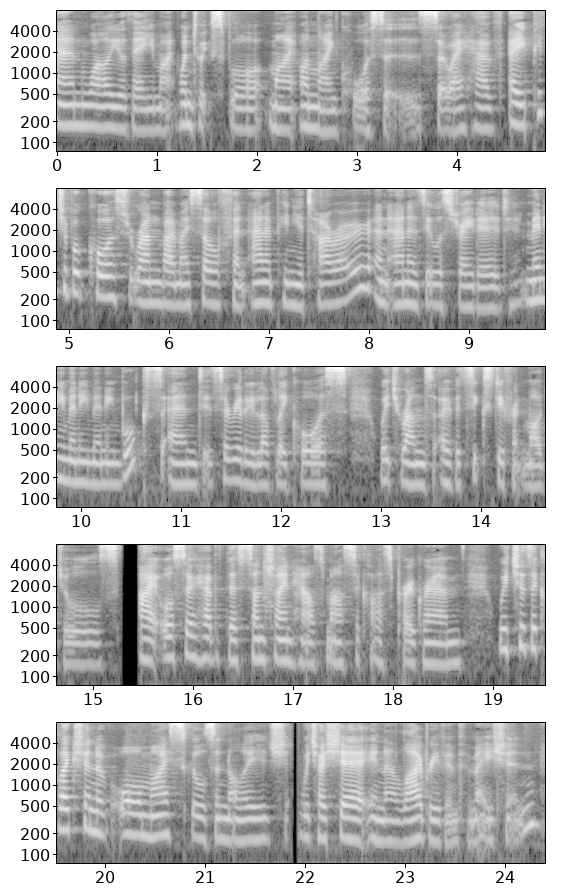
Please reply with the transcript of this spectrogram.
And while you're there, you might want to explore my online courses. So I have a picture book course run by myself and Anna Pignataro, and Anna's illustrated many, many, many books. And it's a really lovely course which runs over six different modules. I also have the Sunshine House Masterclass program, which is a collection of all my skills and knowledge, which I share in a library of information.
